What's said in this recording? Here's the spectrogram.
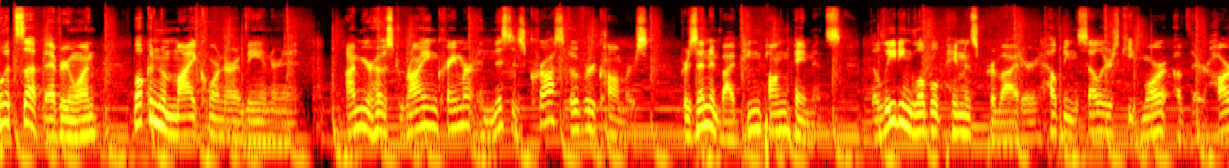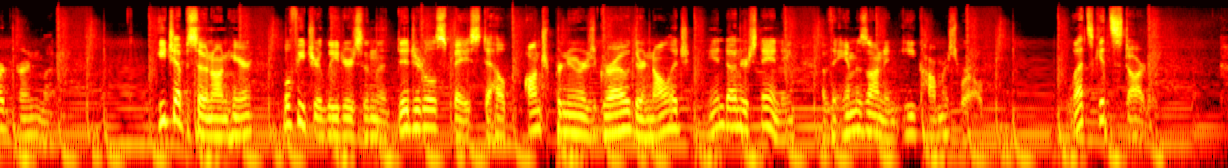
What's up, everyone? Welcome to my corner of the internet. I'm your host, Ryan Kramer, and this is Crossover Commerce, presented by Ping Pong Payments, the leading global payments provider helping sellers keep more of their hard earned money. Each episode on here will feature leaders in the digital space to help entrepreneurs grow their knowledge and understanding of the Amazon and e commerce world. Let's get started.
